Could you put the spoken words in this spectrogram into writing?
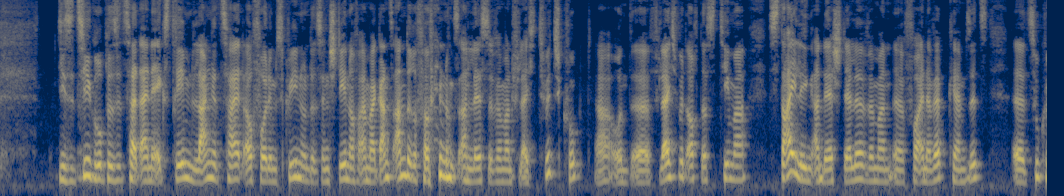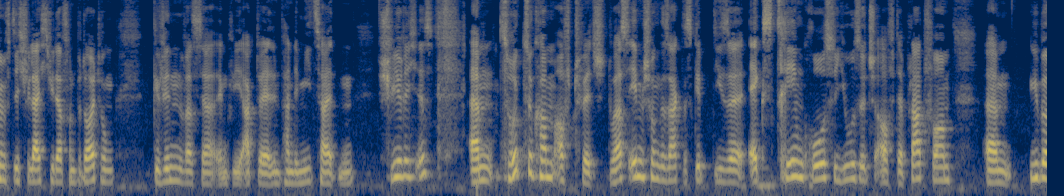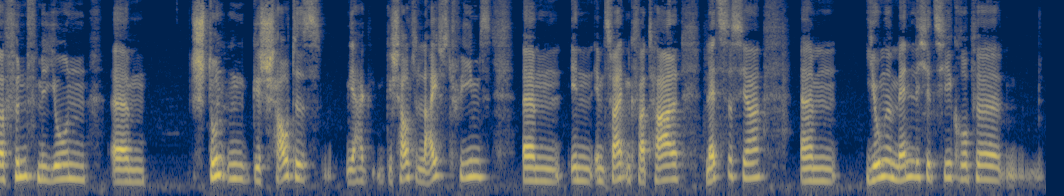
diese Zielgruppe sitzt halt eine extrem lange Zeit auch vor dem Screen und es entstehen auf einmal ganz andere Verwendungsanlässe, wenn man vielleicht Twitch guckt, ja, und äh, vielleicht wird auch das Thema Styling an der Stelle, wenn man äh, vor einer Webcam sitzt, äh, zukünftig vielleicht wieder von Bedeutung gewinnen, was ja irgendwie aktuell in Pandemiezeiten schwierig ist. Ähm, zurückzukommen auf Twitch. Du hast eben schon gesagt, es gibt diese extrem große Usage auf der Plattform, ähm, über fünf Millionen ähm, Stunden geschautes ja, geschaute Livestreams ähm, in, im zweiten Quartal letztes Jahr. Ähm, junge männliche Zielgruppe,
